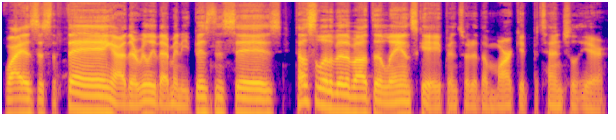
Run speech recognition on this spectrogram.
why is this a thing? Are there really that many businesses? Tell us a little bit about the landscape and sort of the market potential here.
